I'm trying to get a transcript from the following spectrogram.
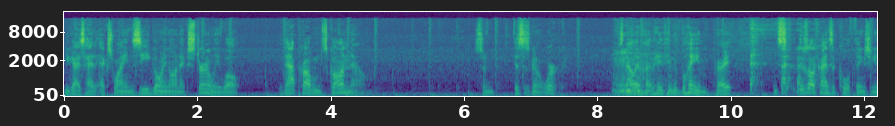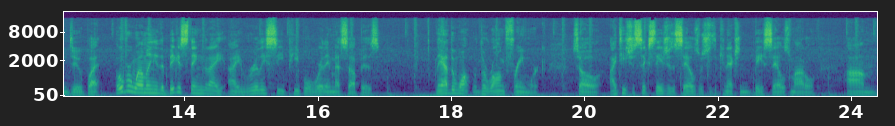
you guys had X, Y, and Z going on externally. Well, that problem's gone now. So this is going to work. Because now they don't have anything to blame, right? And so, there's all kinds of cool things you can do. But overwhelmingly, the biggest thing that I, I really see people where they mess up is they have the, the wrong framework. So I teach the six stages of sales, which is the connection based sales model. Um,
